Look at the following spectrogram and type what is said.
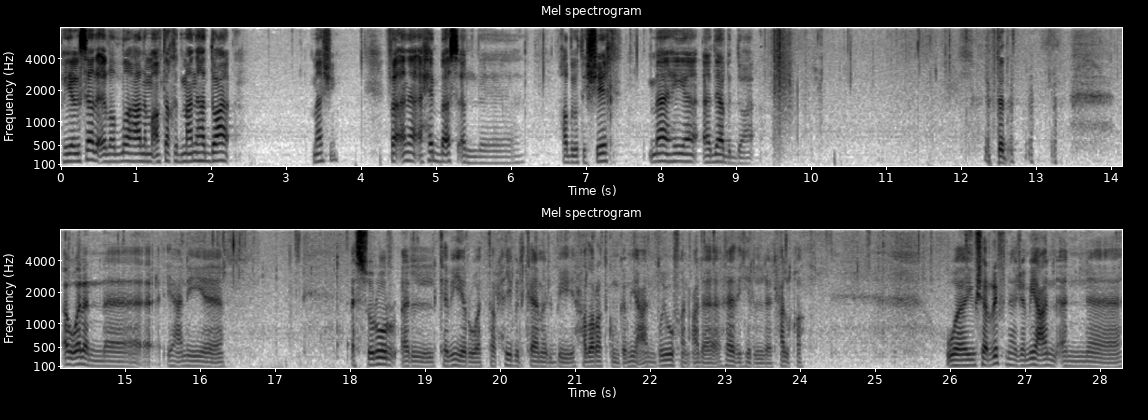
هي رسالة إلى الله على ما أعتقد معناها الدعاء. ماشي. فأنا أحب أسأل آه، حضرة الشيخ ما هي آداب الدعاء؟ ابتدى اولا آه، يعني آه، السرور الكبير والترحيب الكامل بحضراتكم جميعا ضيوفا على هذه الحلقة. ويشرفنا جميعا آه،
